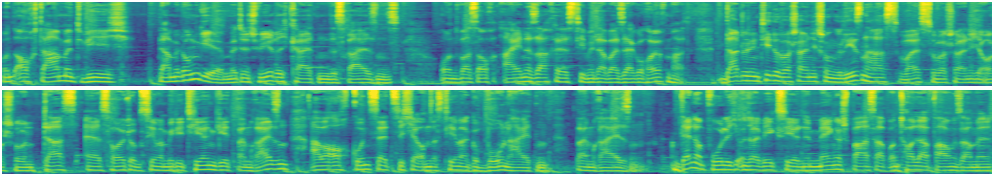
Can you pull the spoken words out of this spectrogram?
und auch damit, wie ich damit umgehe, mit den Schwierigkeiten des Reisens und was auch eine Sache ist, die mir dabei sehr geholfen hat. Da du den Titel wahrscheinlich schon gelesen hast, weißt du wahrscheinlich auch schon, dass es heute ums Thema Meditieren geht beim Reisen, aber auch grundsätzlich ja um das Thema Gewohnheiten beim Reisen. Denn obwohl ich unterwegs hier eine Menge Spaß habe und tolle Erfahrungen sammle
